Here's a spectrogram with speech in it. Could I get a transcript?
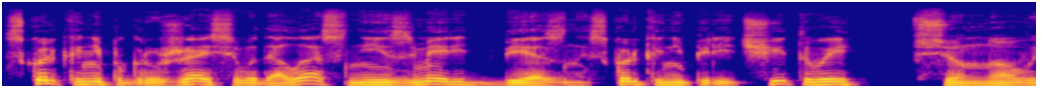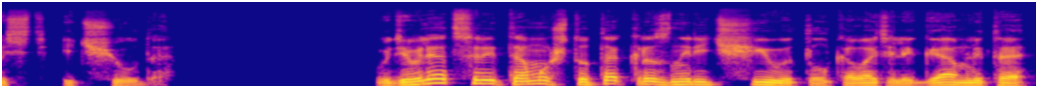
Сколько ни погружайся водолаз, не измерить бездны, сколько ни перечитывай, все новость и чудо. Удивляться ли тому, что так разноречивы толкователи Гамлета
